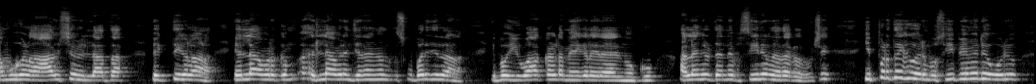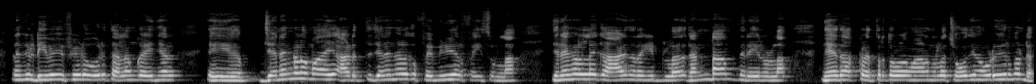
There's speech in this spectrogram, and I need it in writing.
ആമുഖങ്ങൾ ആവശ്യമില്ലാത്ത വ്യക്തികളാണ്. എല്ലാവർക്കും എല്ലാവരും ജനങ്ങൾക്ക് സുപരിചിതരാണ് ഇപ്പോൾ യുവാക്കളുടെ മേഖലയിലായാലും നോക്കൂ അല്ലെങ്കിൽ തന്നെ സീനിയർ നേതാക്കൾ. പക്ഷേ ഇപ്പുറത്തേക്ക് വരുമ്പോൾ സി പി എമ്മിന്റെ ഒരു അല്ലെങ്കിൽ ഡി വൈ എഫിയുടെ ഒരു തലം കഴിഞ്ഞാൽ ഈ ജനങ്ങളുമായി അടുത്ത് ജനങ്ങൾക്ക് ഫെമിലിയർ ഫേസ് ഉള്ള ജനങ്ങളിലേക്ക് ആഴ്ന്നിറങ്ങിയിട്ടുള്ള രണ്ടാം നിരയിലുള്ള നേതാക്കൾ എത്രത്തോളമാണെന്നുള്ള ചോദ്യം അവിടെ ഉയരുന്നുണ്ട്.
